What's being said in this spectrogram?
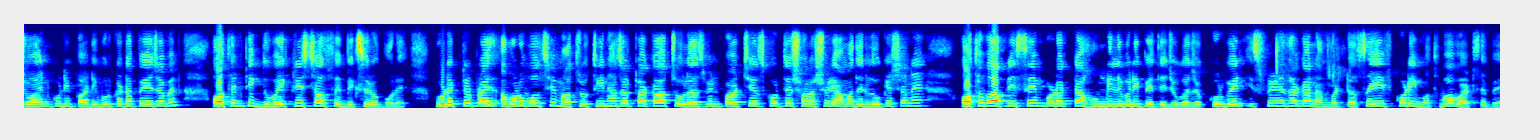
জয়েন কোটি পার্টি বোরকাটা পেয়ে যাবেন অথেন্টিক দুবাই ক্রিস্টাল ফেব্রিক্সের উপরে প্রোডাক্টের প্রাইস আবারও বলছি, মাত্র তিন হাজার টাকা। চলে আসবেন পারচেস করতে সরাসরি আমাদের লোকেশনে অথবা আপনি সেম প্রোডাক্টটা হোম ডেলিভারি পেতে যোগাযোগ করবেন। স্ক্রিনে থাকা নাম্বারটা সেভ করেই অথবা হোয়াটসঅ্যাপে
